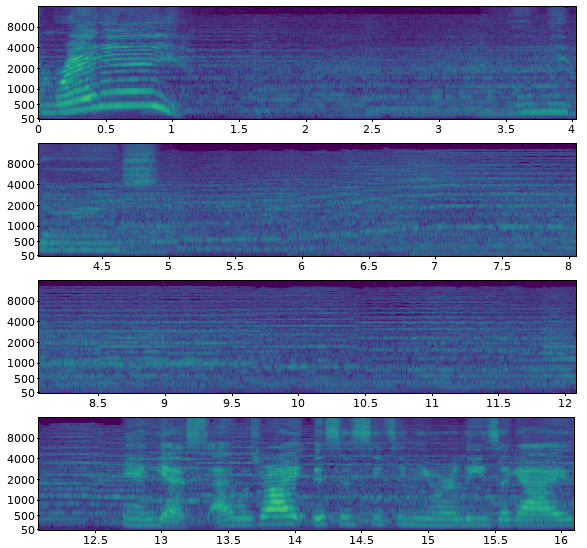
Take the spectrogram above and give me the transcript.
I'm ready. And yes, I was right. This is Siti Nurhaliza, guys.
